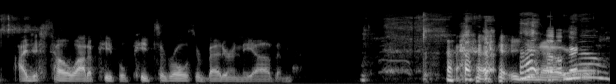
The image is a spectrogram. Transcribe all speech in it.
Mhm. I just tell a lot of people pizza rolls are better in the oven. you know, know,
